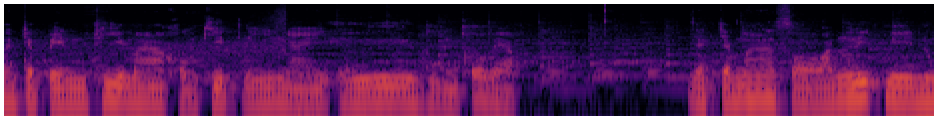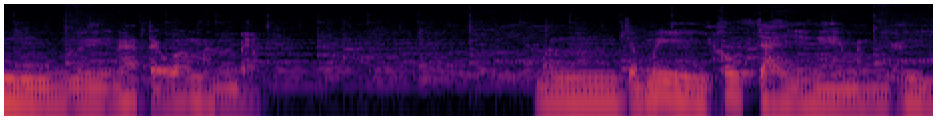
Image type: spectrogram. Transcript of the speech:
มันจะเป็นที่มาของคลิปนี้ไงเออผมก็แบบ อยากจะมาสอนลิสต์เมนูเลยนะ แต่ว่ามันแบบ มันจะไม่เข้าใจยังไงมันเออ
